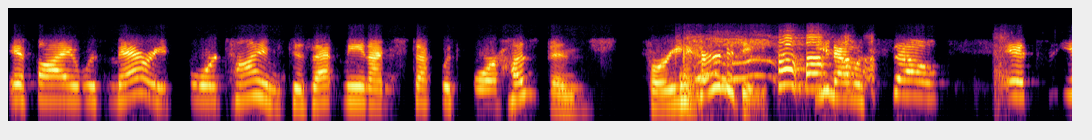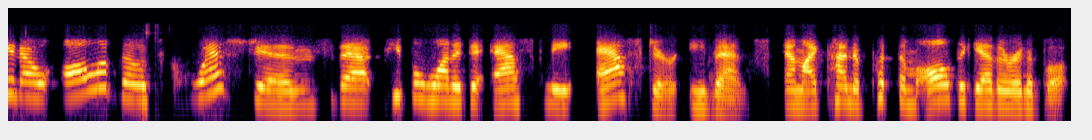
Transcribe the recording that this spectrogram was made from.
if I was married four times? Does that mean I'm stuck with four husbands for eternity? you know, so it's, you know, all of those questions that people wanted to ask me after events, and I kind of put them all together in a book.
